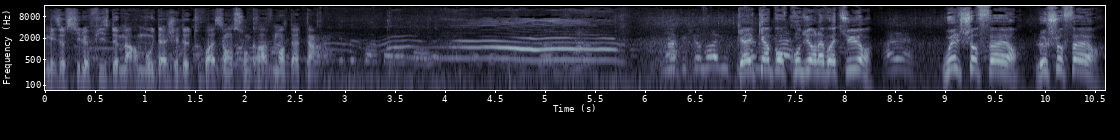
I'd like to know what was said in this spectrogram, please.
mais aussi le fils de Mahmoud âgé de 3 ans sont gravement atteints. Quelqu'un pour conduire la voiture Où est le chauffeur Le chauffeur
